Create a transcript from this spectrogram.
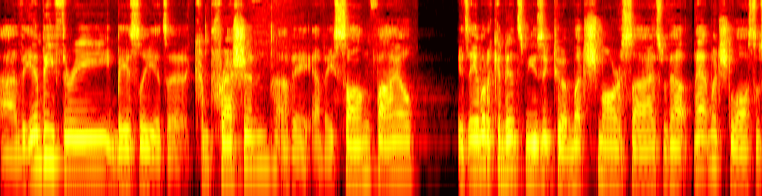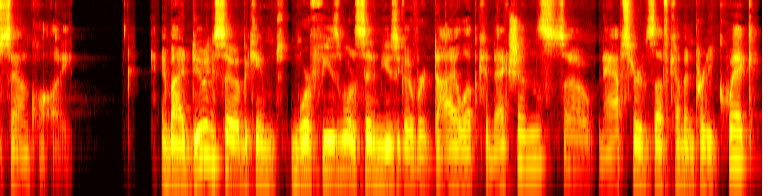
Uh, the MP3 basically it's a compression of a of a song file it's able to condense music to a much smaller size without that much loss of sound quality. And by doing so, it became more feasible to send music over dial up connections, so Napster and stuff come in pretty quick.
